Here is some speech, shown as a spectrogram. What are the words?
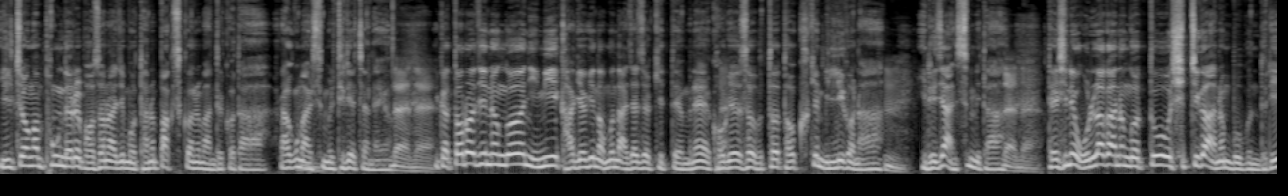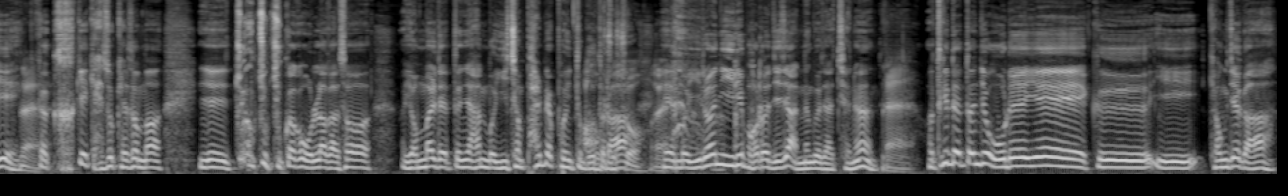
일정한 폭내를 벗어나지 못하는 박스권을 만들 거다라고 말씀을 드렸잖아요. 네네 그러니까 떨어지는 건 이미 가격이 너무 낮아졌기 때문에 거기에서부터 더 크게 밀리거나 음. 이러지 않습니다. 네네 대신에 올라가는 것도 쉽지가 않은 부분들이 네. 그러니까 크게 계속해서 막 이제 쭉쭉 주가가 올라가서 연말 됐더니 한 뭐 2,800포인트 아우, 보더라. 좋죠. 네. 예, 뭐 이런 일이 벌어지지 않는 것 자체는 네. 어떻게 됐든지 올해의 그 이 경제가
